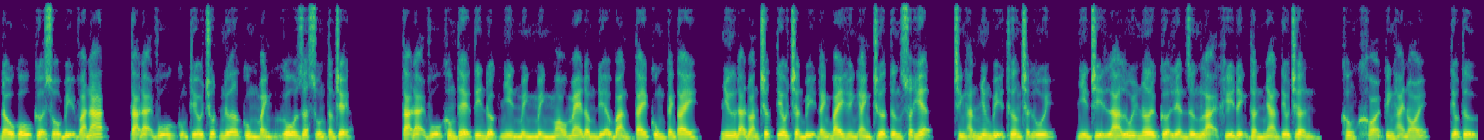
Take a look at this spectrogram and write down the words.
đầu gỗ cửa sổ bị va nát, tạ đại vũ cũng thiếu chút nữa cùng mảnh gỗ rớt xuống tầng trệt. Tạ đại vũ không thể tin được nhìn mình mình máu me đầm địa bàn tay cùng cánh tay như đã đoán trước tiêu trần bị đánh bay hình ảnh chưa từng xuất hiện, chính hắn nhưng bị thương trật lui, nhìn chỉ là lui nơi cửa liền dừng lại khí định thần nhàn tiêu trần, không khỏi kinh hai nói, tiểu tử,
